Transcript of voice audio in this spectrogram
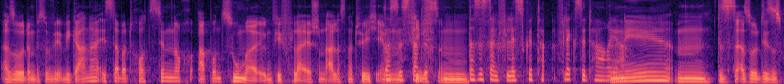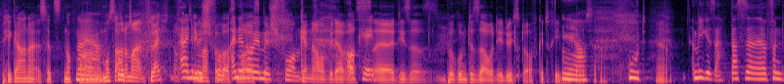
Also dann bist du Ve- Veganer, isst aber trotzdem noch ab und zu mal irgendwie Fleisch und alles natürlich im, Das ist dann, vieles im... das ist dann Flexita- Flexitarier. Nee, mh, das ist also dieses Pegana ist jetzt noch mal, Naja, muss auch gut. noch mal, vielleicht noch ein Thema Mischform, für was eine Neues. neue Mischform. Genau, wieder was, Okay. äh, diese berühmte Sau, die durchs Dorf getrieben Ja, wird. gut. Ja. Wie gesagt, das, äh, von,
